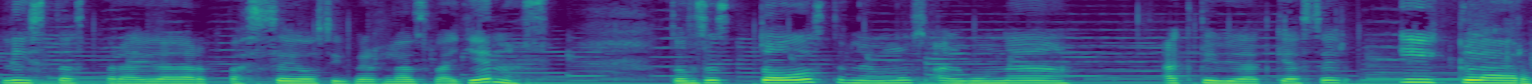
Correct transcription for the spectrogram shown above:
listas para ir a dar paseos y ver las ballenas. Entonces todos tenemos alguna actividad que hacer. Y claro,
